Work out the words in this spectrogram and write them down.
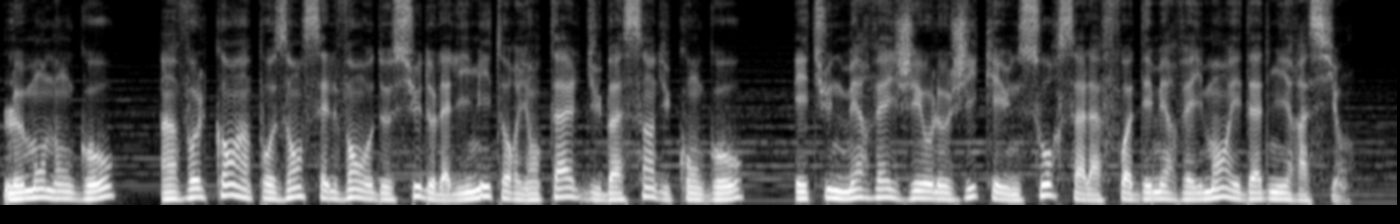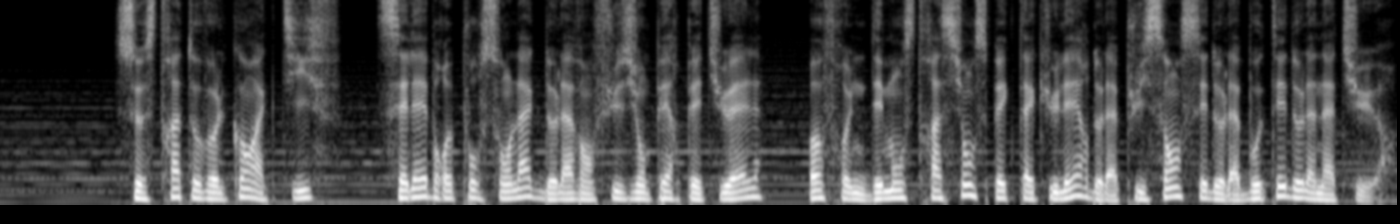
Le mont Nongo, un volcan imposant s'élevant au-dessus de la limite orientale du bassin du Congo, est une merveille géologique et une source à la fois d'émerveillement et d'admiration. Ce stratovolcan actif, célèbre pour son lac de lave en fusion perpétuelle, offre une démonstration spectaculaire de la puissance et de la beauté de la nature.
